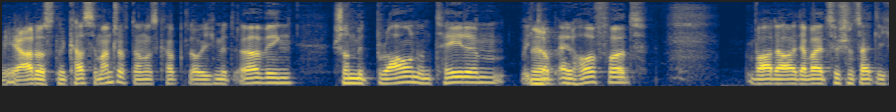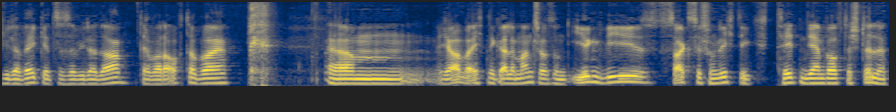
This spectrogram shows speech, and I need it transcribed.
Ja, du hast eine krasse Mannschaft damals gehabt, glaube ich, mit Irving, schon mit Brown und Tatum. Ich Ja. glaube, Al Horford war da, der war ja zwischenzeitlich wieder weg, jetzt ist er wieder da. Der war da auch dabei. ähm, ja, war echt eine geile Mannschaft und irgendwie, sagst du schon richtig, treten die einfach auf der Stelle.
